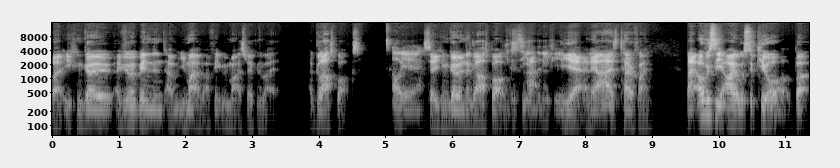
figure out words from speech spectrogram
But you can go. Have you ever been? In, um, you might have. I think we might have spoken about it. A glass box. oh yeah, yeah. So you can go in the glass box. You can see Uh, underneath you. Yeah, and that is terrifying. Like obviously, I was secure, but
